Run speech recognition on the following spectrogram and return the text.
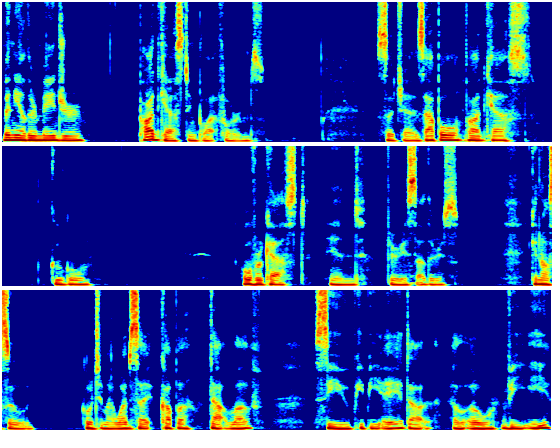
many other major podcasting platforms, such as Apple Podcasts, Google, Overcast, and various others. You can also go to my website, cuppa.love C-U-P-P-A dot L-O-V-E,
